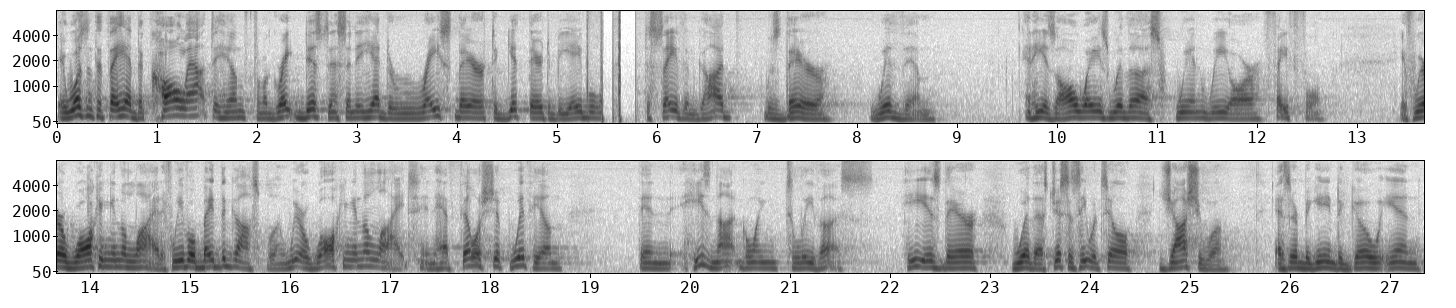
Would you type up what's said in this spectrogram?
It wasn't that they had to call out to him from a great distance and he had to race there to get there to be able to save them. God was there with them. And He is always with us when we are faithful. If we are walking in the light, if we've obeyed the gospel and we are walking in the light and have fellowship with Him, then He's not going to leave us. He is there with us, just as He would tell Joshua as they're beginning to go in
